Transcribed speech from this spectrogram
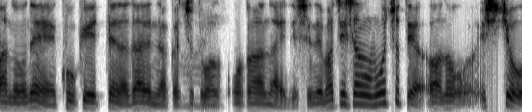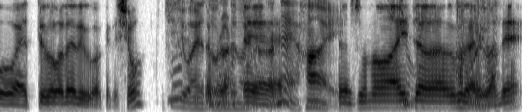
あのね、後継っていうのは誰なのかちょっとわ、わからないですしね、松井さんももうちょっとやあの市長はやっておられるわけでしょ？知事はやっておられますからね、えー、はい。その間ぐらいはね、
